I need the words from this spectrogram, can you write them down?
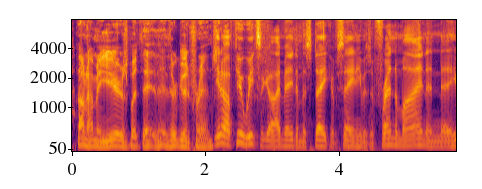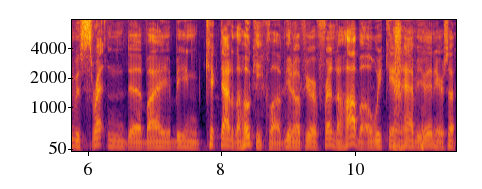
I don't know how many years, but they, they're good friends. You know, a few weeks ago, I made a mistake of saying he was a friend of mine, and uh, he was threatened uh, by being kicked out of the Hokie Club. You know, if you're a friend of Habbo, we can't have you in here. So,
